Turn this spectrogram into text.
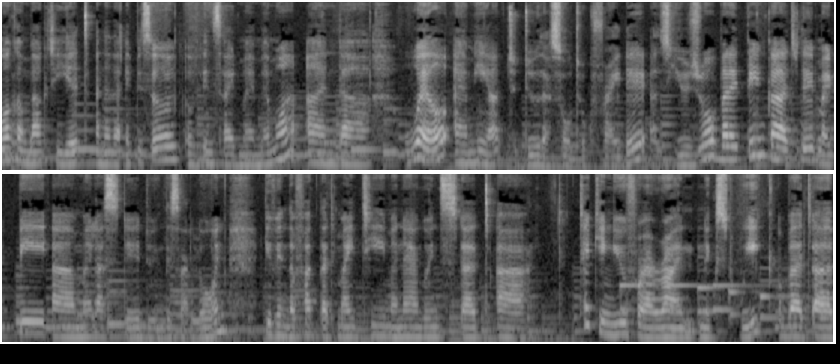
welcome back to yet another episode of Inside My Memoir. And uh, well, I am here to do the Soul Talk Friday as usual, but I think uh, today might be uh, my last day doing this alone, given the fact that my team and I are going to start uh, taking you for a run next week. But uh,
